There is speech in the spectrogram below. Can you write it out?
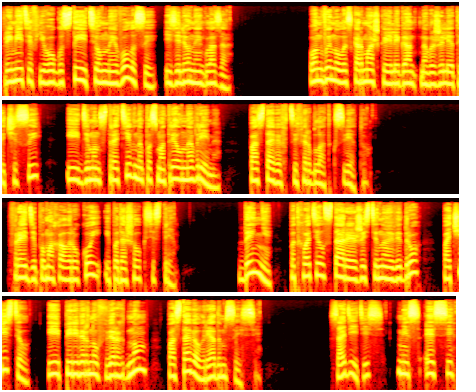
приметив его густые темные волосы и зеленые глаза. Он вынул из кармашка элегантного жилета часы и демонстративно посмотрел на время, поставив циферблат к свету. Фредди помахал рукой и подошел к сестре. Дэнни подхватил старое жестяное ведро, почистил и, перевернув вверх дном, поставил рядом с Эсси. «Садитесь, мисс Эсси».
